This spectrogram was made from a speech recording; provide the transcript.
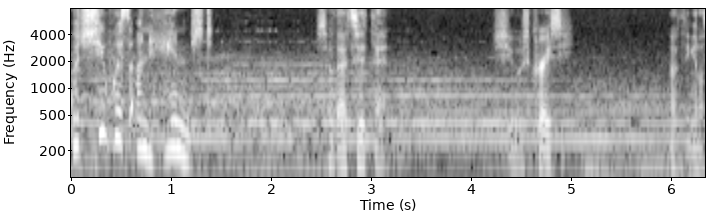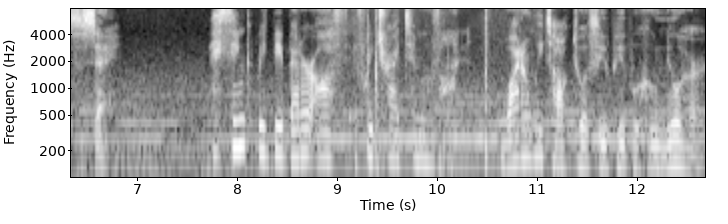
But she was unhinged. So that's it then. She was crazy. Nothing else to say. I think we'd be better off if we tried to move on. Why don't we talk to a few people who knew her?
